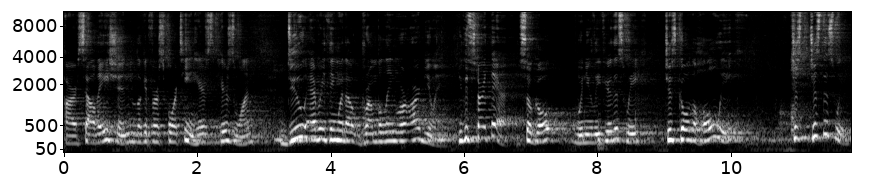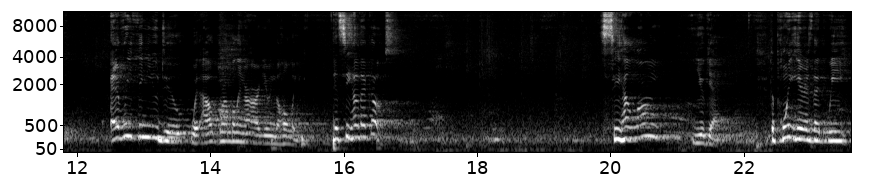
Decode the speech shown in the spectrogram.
our salvation. Look at verse 14. Here's, here's one. Do everything without grumbling or arguing. You could start there. So go, when you leave here this week, just go the whole week just, just this week. Everything you do without grumbling or arguing the whole week. And see how that goes. See how long you get. The point here is that we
